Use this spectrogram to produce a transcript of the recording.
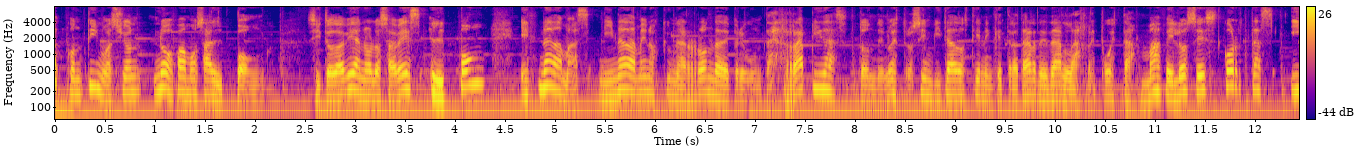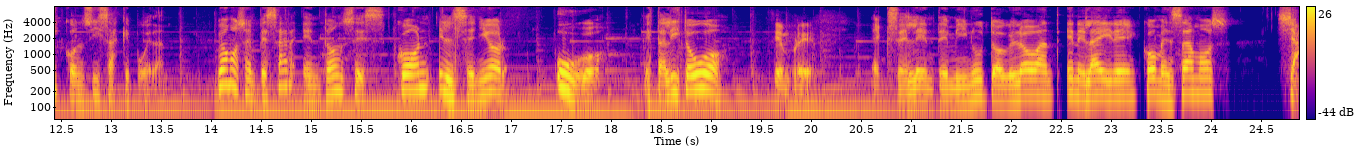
A continuación nos vamos al Pong. Si todavía no lo sabes, el Pong es nada más ni nada menos que una ronda de preguntas rápidas donde nuestros invitados tienen que tratar de dar las respuestas más veloces, cortas y concisas que puedan. Vamos a empezar entonces con el señor Hugo. ¿Está listo Hugo? Siempre. Excelente, minuto Globant en el aire. Comenzamos ya.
